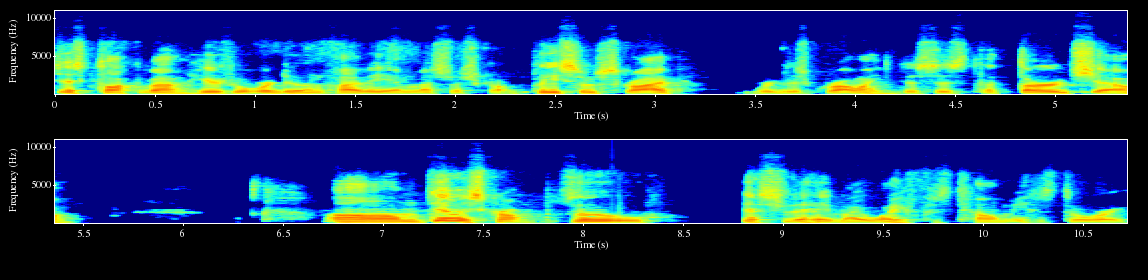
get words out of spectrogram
just talk about here's what we're doing 5 a.m. Mr. Scrum. Please subscribe. We're just growing. This is the third show. Um, Daily Scrum. So yesterday my wife was telling me a story.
